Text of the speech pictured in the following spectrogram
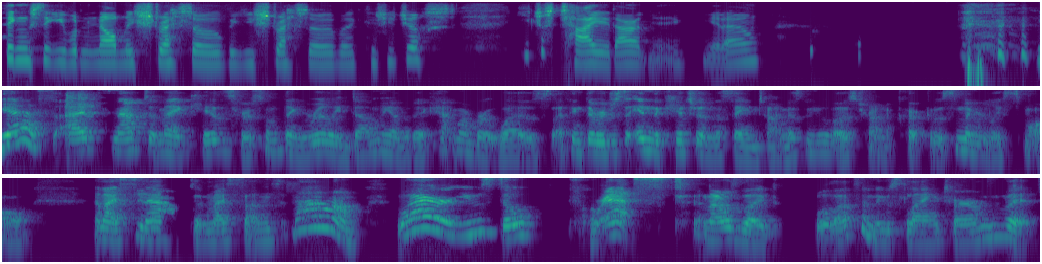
things that you wouldn't normally stress over you stress over because you just you're just tired aren't you you know? Yes i snapped at my kids for something really dumb the other day. I can't remember it was. I think they were just in the kitchen the same time as me while i was trying to cook. It was something really small. And i snapped and my son said mom why are you so pressed? And i was like well, that's a new slang term, but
